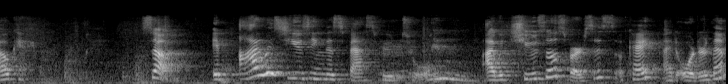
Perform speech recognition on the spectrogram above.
Okay. So, if I was using this fast food tool, I would choose those verses, okay? I'd order them.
